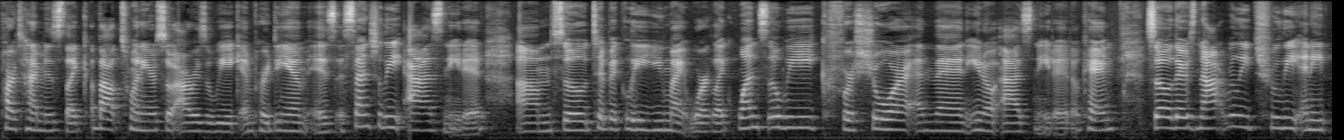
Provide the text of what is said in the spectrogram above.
Part-time is, like, about 20 or so hours a week, and per diem is essentially as needed. Um, so typically you might work, like, once a week for sure, and then, you know, as needed, okay? So there's not really truly any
